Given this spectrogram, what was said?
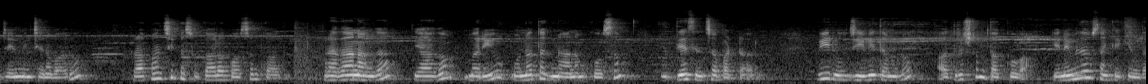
జన్మించిన వారు ప్రాపంచిక సుఖాల కోసం కాదు. ప్రధానంగా త్యాగం మరియు ఉన్నత జ్ఞానం కోసం ఉద్దేశించబడ్డారు. వీరు జీవితంలో అదృష్టం తక్కువ. ఎనిమిదవ సంఖ్య కింద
